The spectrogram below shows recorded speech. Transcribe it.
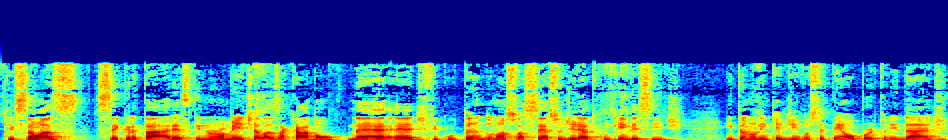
que são as secretárias, que normalmente elas acabam né, é, dificultando o nosso acesso direto com quem decide. Então no LinkedIn você tem a oportunidade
